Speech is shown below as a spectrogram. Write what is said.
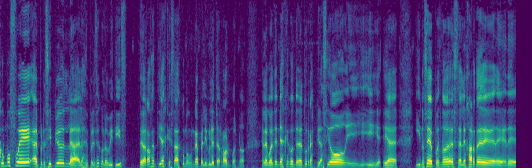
cómo fue al principio la- las experiencias con los BTs. De verdad sentías que estabas como en una película de terror, pues, ¿no? En la cual tenías que contener tu respiración y, y, y, y, y no sé, pues, ¿no? Este, alejarte de, de- de-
